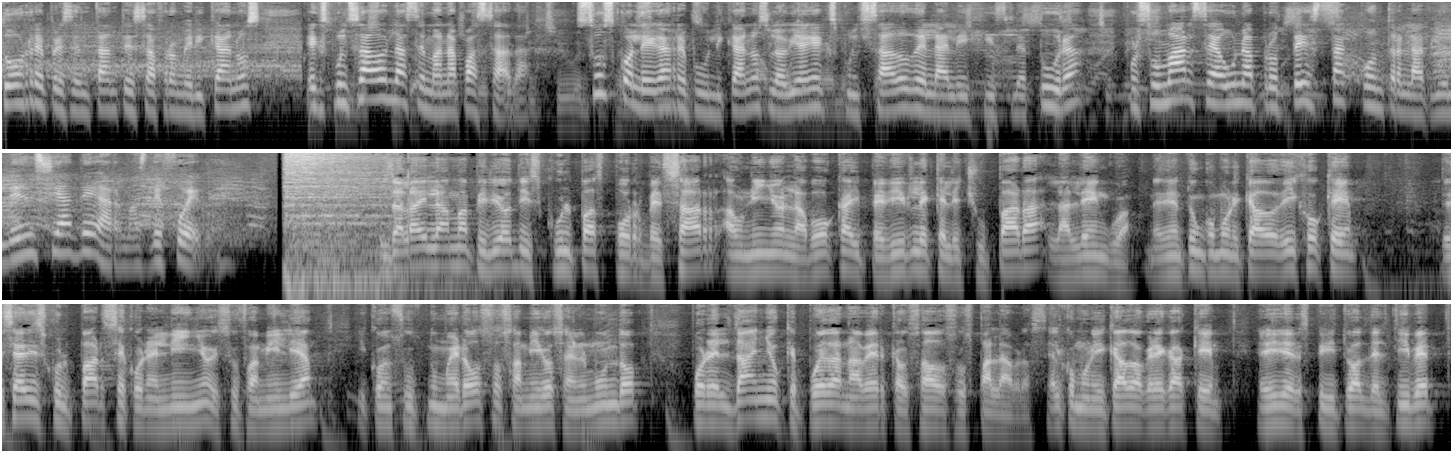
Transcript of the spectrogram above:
dos representantes afroamericanos expulsados la semana pasada. Sus colegas republicanos lo habían expulsado de la legislatura por sumarse a una protesta contra la violencia de armas de fuego. El Dalai Lama pidió disculpas por besar a un niño en la boca y pedirle que le chupara la lengua. Mediante un comunicado dijo que desea disculparse con el niño y su familia y con sus numerosos amigos en el mundo por el daño que puedan haber causado sus palabras. El comunicado agrega que el líder espiritual del Tíbet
